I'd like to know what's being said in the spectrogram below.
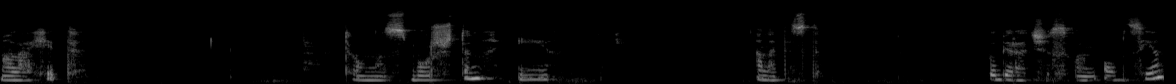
Malachit. To u nas bursztyn i ametyst. Wybieracie swoją opcję.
